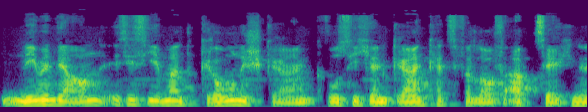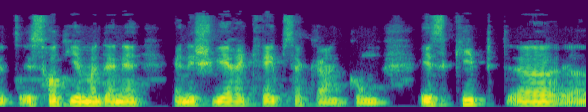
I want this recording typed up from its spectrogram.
Nehmen wir an, es ist jemand chronisch krank, wo sich ein Krankheitsverlauf abzeichnet. Es hat jemand eine, eine schwere Krebserkrankung. Es gibt äh,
